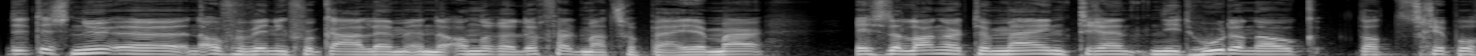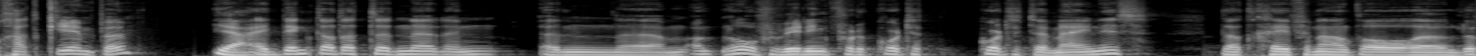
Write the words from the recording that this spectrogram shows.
Dit is nu uh, een overwinning voor KLM en de andere luchtvaartmaatschappijen. Maar is de langetermijntrend niet hoe dan ook dat Schiphol gaat krimpen? Ja, ik denk dat het een, een, een, ehm, een overwinning voor de korte, korte termijn is. Dat geven een aantal uh,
